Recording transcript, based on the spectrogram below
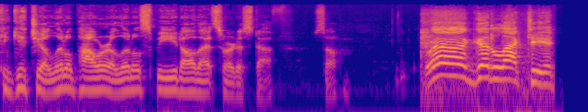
can get you a little power, a little speed, all that sort of stuff. So Well, good luck to you.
